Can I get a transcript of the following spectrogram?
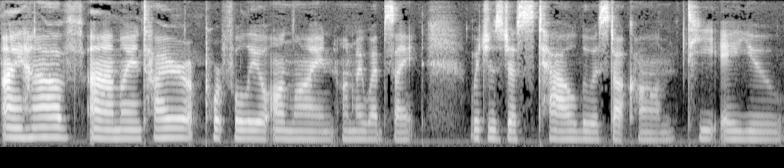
I have uh, my entire portfolio online on my website which is just taulewis.com, T A U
